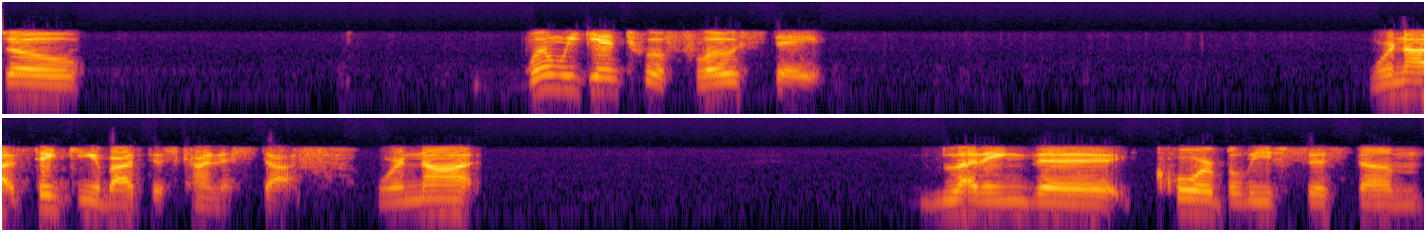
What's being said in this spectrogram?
So when we get into a flow state, we're not thinking about this kind of stuff. We're not letting the core belief system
